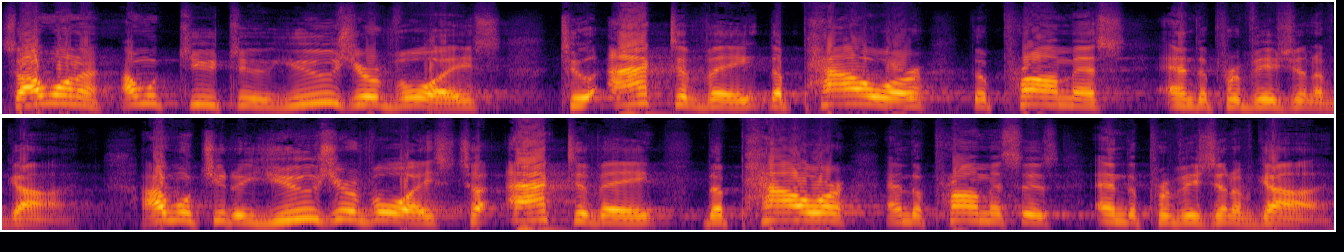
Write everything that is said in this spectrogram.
So I, wanna, I want you to use your voice to activate the power, the promise, and the provision of God. I want you to use your voice to activate the power and the promises and the provision of God.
